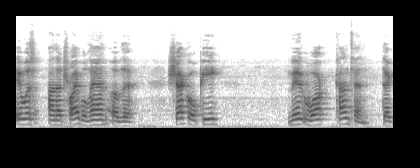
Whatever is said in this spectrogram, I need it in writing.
It was on a tribal land of the Shakopee Mdewakanton, the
